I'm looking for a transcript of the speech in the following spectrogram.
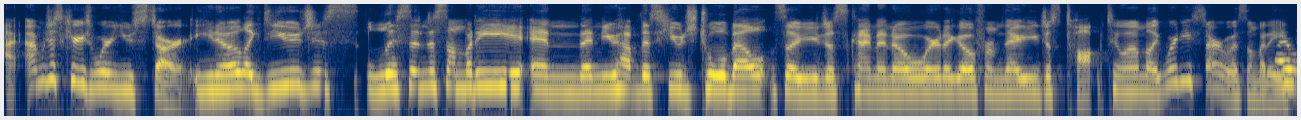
I, I'm just curious where you start. You know, like, do you just listen to somebody and then you have this huge tool belt? So you just kind of know where to go from there? You just talk to them. Like, where do you start with somebody? I love,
